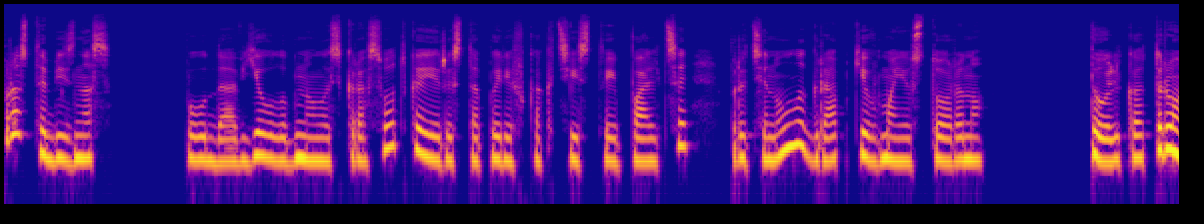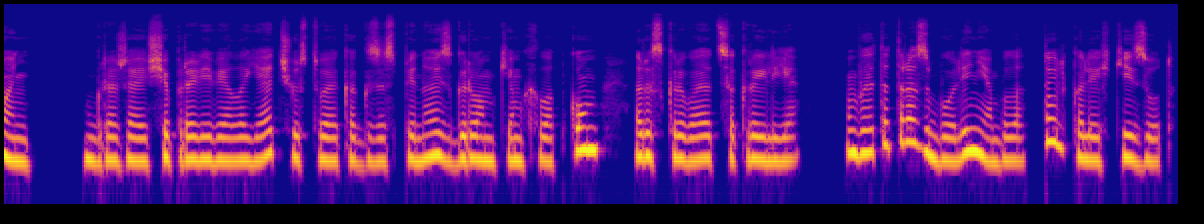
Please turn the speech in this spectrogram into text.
Просто бизнес по удавье улыбнулась красотка и, растопырив когтистые пальцы, протянула грабки в мою сторону. «Только тронь!» — угрожающе проревела я, чувствуя, как за спиной с громким хлопком раскрываются крылья. В этот раз боли не было, только легкий зуд.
